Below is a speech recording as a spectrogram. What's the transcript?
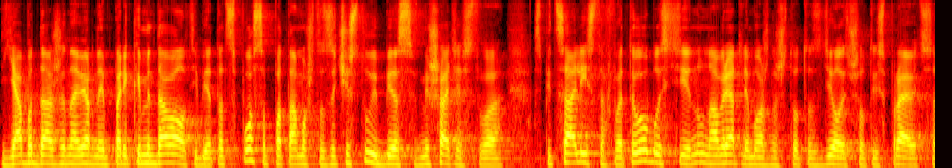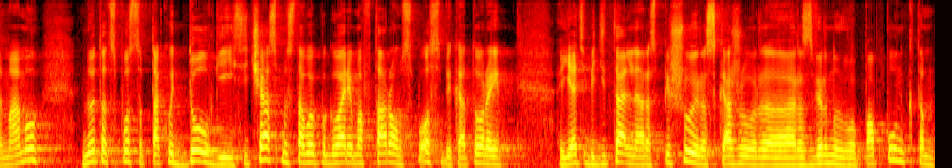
я бы даже, наверное, порекомендовал тебе этот способ, потому что зачастую без вмешательства специалистов в этой области, ну, навряд ли можно что-то сделать, что-то исправить самому. Но этот способ такой долгий. И сейчас мы с тобой поговорим о втором способе, который я тебе детально распишу и расскажу, разверну его по пунктам.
